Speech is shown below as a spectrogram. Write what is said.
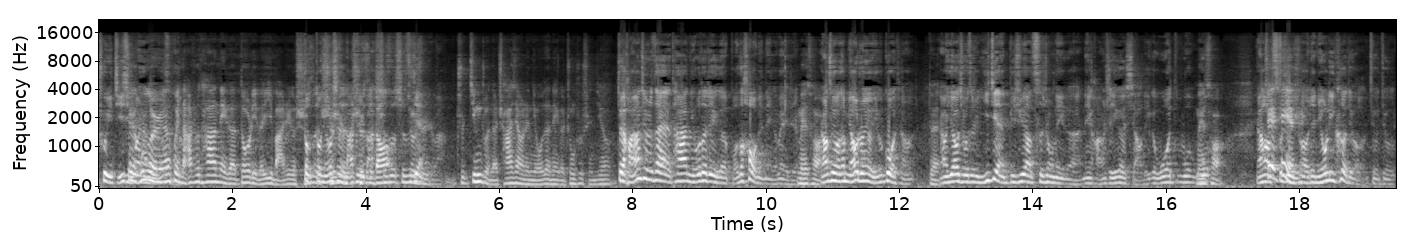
处以极刑个工作人员会拿出他那个兜里的一把这个十字斗斗牛士十字拿出一把十字刀，十字十字就是剑是吧？是精准的插向着牛的那个中枢神经。对，好像就是在他牛的这个脖子后面那个位置，没错然后最后他瞄准有一个过程，对然后要求就是一箭必须要刺中那个那个好像是一个小的一个窝窝，窝，没错，然后刺这这也是进以后，这牛立刻就就就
